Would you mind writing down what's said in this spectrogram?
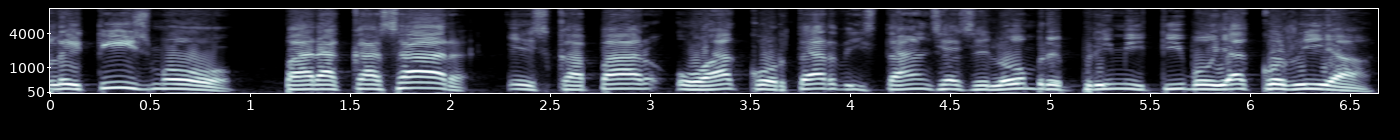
Atletismo. Para cazar, escapar o acortar distancias el hombre primitivo ya corría.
